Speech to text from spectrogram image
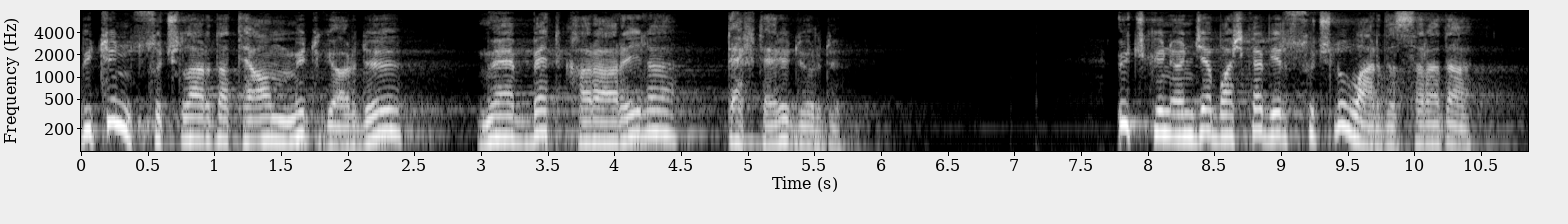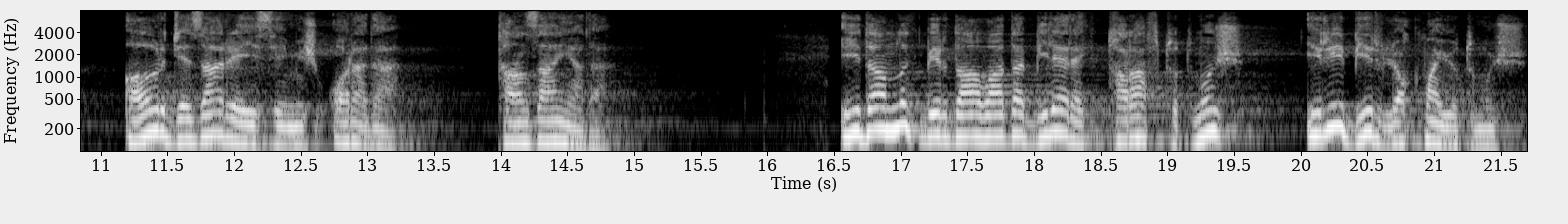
bütün suçlarda teammüt gördü, müebbet kararıyla defteri dürdü. Üç gün önce başka bir suçlu vardı sırada. Ağır ceza reisiymiş orada, Tanzanya'da. İdamlık bir davada bilerek taraf tutmuş, iri bir lokma yutmuş.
